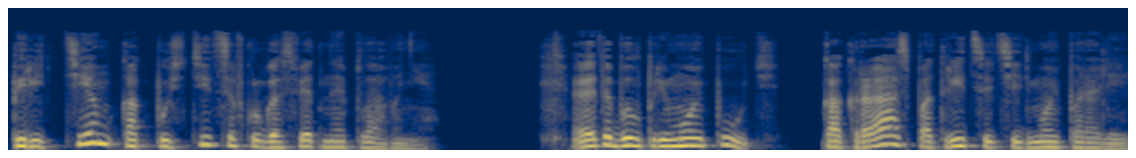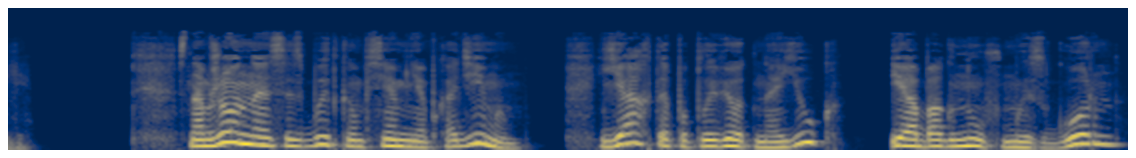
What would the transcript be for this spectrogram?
перед тем, как пуститься в кругосветное плавание. Это был прямой путь, как раз по 37-й параллели. Снабженная с избытком всем необходимым, яхта поплывет на юг и, обогнув мыс Горн,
